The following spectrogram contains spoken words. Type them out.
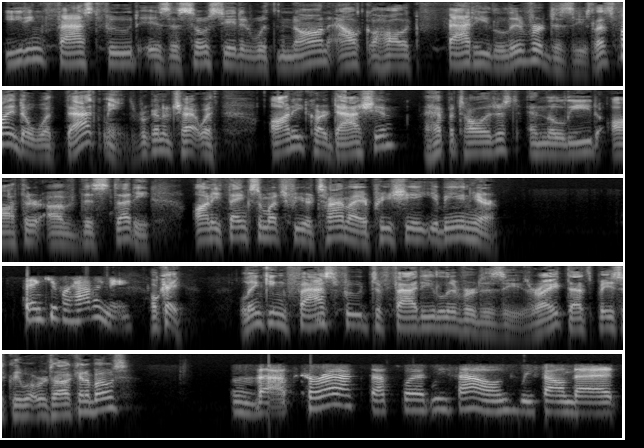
eating fast food is associated with non-alcoholic fatty liver disease. Let's find out what that means. We're going to chat with Ani Kardashian, a hepatologist and the lead author of this study. Ani, thanks so much for your time. I appreciate you being here. Thank you for having me. Okay, linking fast food to fatty liver disease, right? That's basically what we're talking about? That's correct. That's what we found. We found that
